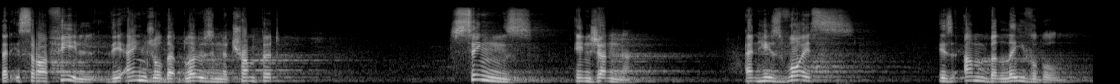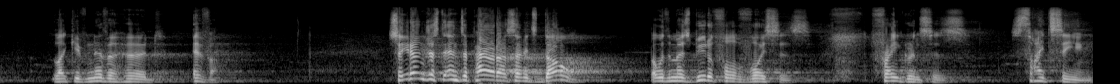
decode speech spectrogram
that Israfil, the angel that blows in the trumpet, sings in Jannah. And his voice is unbelievable, like you've never heard ever. So you don't just enter paradise and it's dull, but with the most beautiful of voices, fragrances, sightseeing.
